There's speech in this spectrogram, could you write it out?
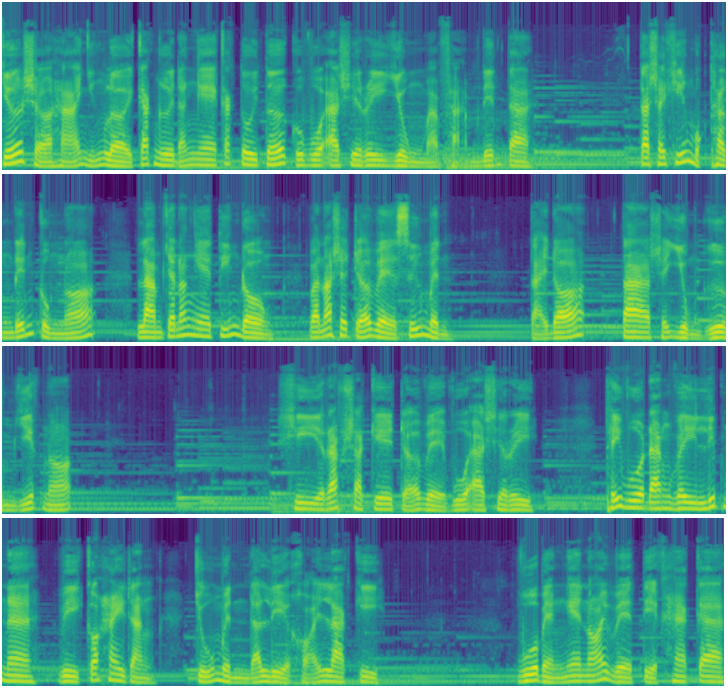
Chớ sợ hãi những lời các ngươi đã nghe các tôi tớ của vua Assyri dùng mà phạm đến ta. Ta sẽ khiến một thần đến cùng nó, làm cho nó nghe tiếng đồn, và nó sẽ trở về xứ mình. Tại đó, ta sẽ dùng gươm giết nó. khi Rapsake trở về vua Assyri, thấy vua đang vây Libna vì có hay rằng chủ mình đã lìa khỏi Laki. Vua bèn nghe nói về tiệc Haka,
